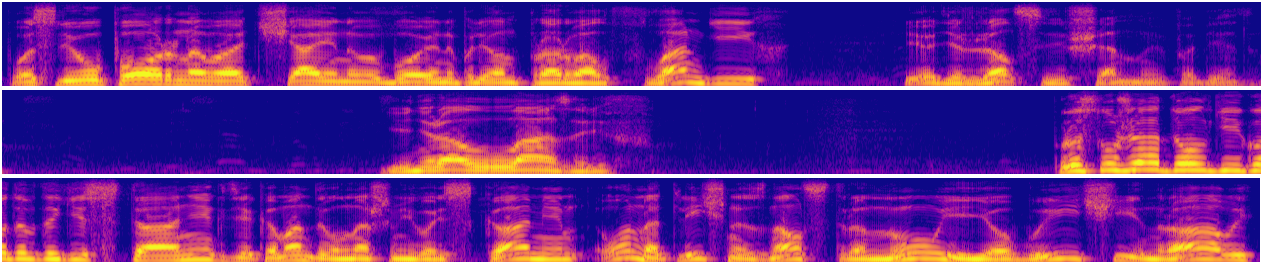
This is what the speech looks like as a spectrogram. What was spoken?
После упорного, отчаянного боя Наполеон прорвал фланги их и одержал совершенную победу. Генерал Лазарев Прослужа долгие годы в Дагестане, где командовал нашими войсками, он отлично знал страну, ее обычаи, нравы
